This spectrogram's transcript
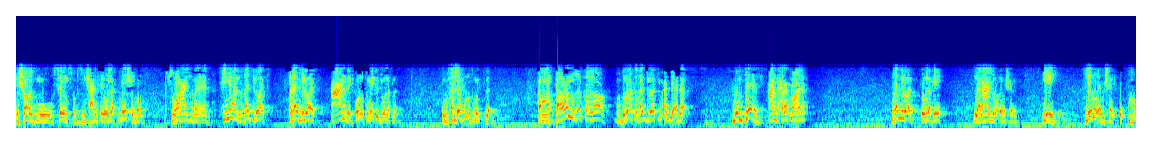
إشارة مرور sensors مش عارف إيه. يقول لك ماشي برضه. بس هو أنا عايزه بني آدم. في مهن لغاية دلوقتي لغاية دلوقتي. عند ال fully automated يقول لك لا. ما نخليها fully automated لا. طب ما الطيران من غير طيار. ما دلوقتي لغاية دلوقتي مأدي أداء ممتاز. عندي حاجات معينة؟ لغاية دلوقتي يقول لك إيه؟ لا أنا عايز رؤية بشرية. ليه؟ ليه رؤية بشرية؟ أهو.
